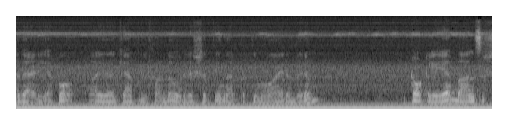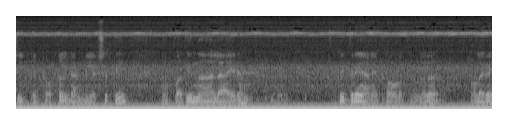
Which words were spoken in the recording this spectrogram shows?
അത് ആഡ് ചെയ്യുക. അപ്പോൾ ഇത് ക്യാപിറ്റൽ ഫണ്ട് ഒരു ലക്ഷത്തി നാൽപ്പത്തി മൂവായിരം വരും. ടോട്ടൽ ചെയ്യുക ബാലൻസ് ഷീറ്റ് ടോട്ടൽ രണ്ട് ലക്ഷത്തി പതിനാലായിരം. അപ്പോൾ ഇത്രയാണ് ഈ പ്രോബ്ലത്തിലുള്ളത്. വളരെ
